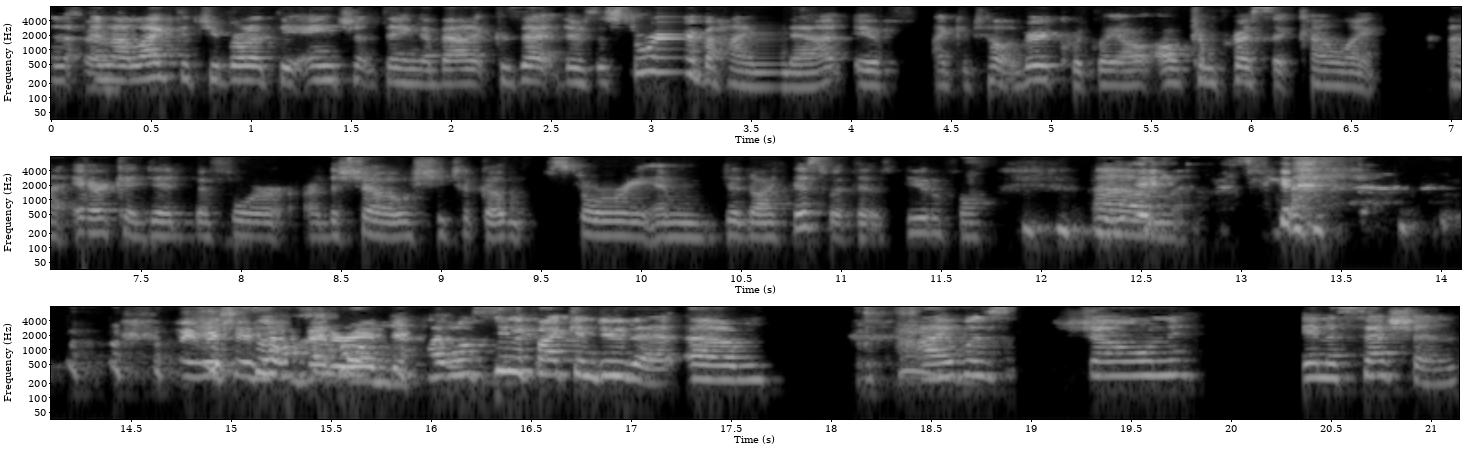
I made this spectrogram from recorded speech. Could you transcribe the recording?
And, So- and I like that you brought up the ancient thing about it because that there's a story behind that. If I could tell it very quickly, I'll, I'll compress it kind of like uh, Erica did before or the show. She took a story and did like this with it. It was beautiful. Um, we wish it had a better I will- ending. I will see if I can do that. Um, I was shown in a session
